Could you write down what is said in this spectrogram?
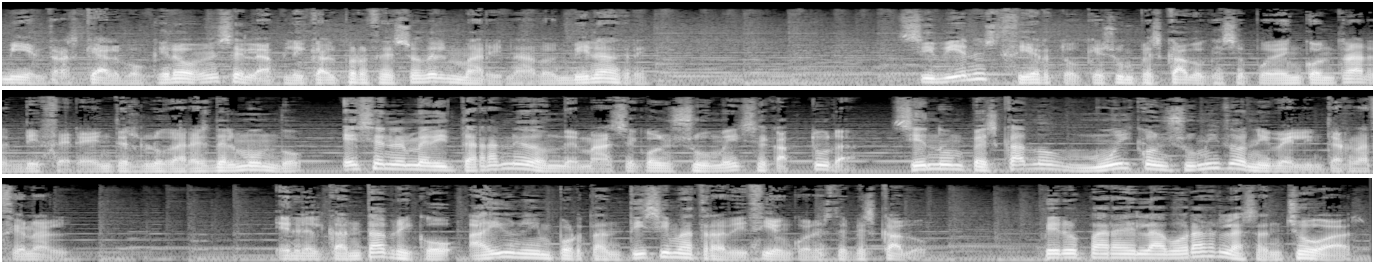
mientras que al boquerón se le aplica el proceso del marinado en vinagre. Si bien es cierto que es un pescado que se puede encontrar en diferentes lugares del mundo, es en el Mediterráneo donde más se consume y se captura, siendo un pescado muy consumido a nivel internacional. En el Cantábrico hay una importantísima tradición con este pescado, pero para elaborar las anchoas,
